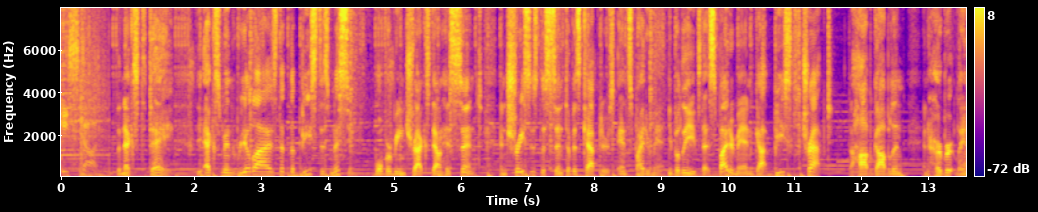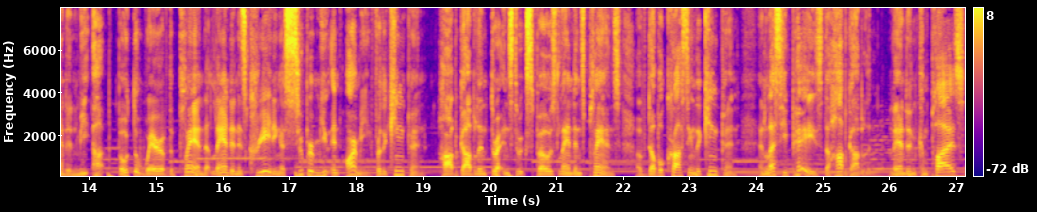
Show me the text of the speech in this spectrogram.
He's stunned. The next day, the X-Men realize that the Beast is missing. Wolverine tracks down his scent and traces the scent of his captors and Spider-Man. He believes that Spider-Man got Beast trapped. The Hobgoblin and Herbert Landon meet up, both aware of the plan that Landon is creating a super mutant army for the Kingpin. Hobgoblin threatens to expose Landon's plans of double crossing the Kingpin unless he pays the Hobgoblin. Landon complies,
